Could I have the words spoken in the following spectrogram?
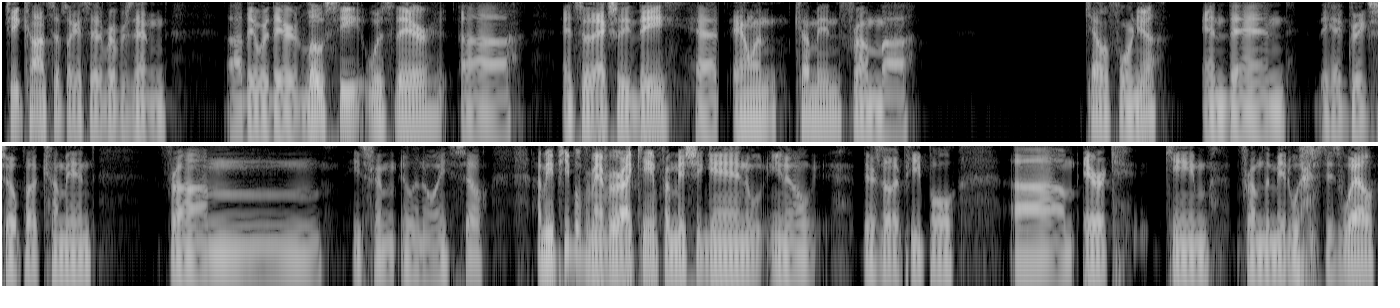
J Concepts, like I said, representing uh, they were there. Losi was there, uh, and so actually they had Alan come in from uh, California, and then they had Greg Sopa come in from. He's from Illinois, so I mean, people from everywhere. I came from Michigan. You know, there's other people. Um, Eric came from the Midwest as well.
